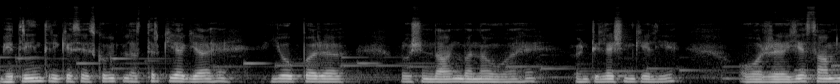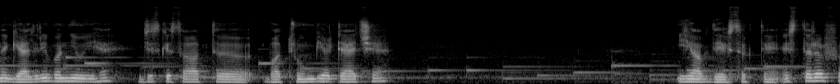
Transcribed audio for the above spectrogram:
बेहतरीन तरीके से इसको भी प्लस्तर किया गया है। ये ऊपर रोशनदान बना हुआ है वेंटिलेशन के लिए और ये सामने गैलरी बनी हुई है जिसके साथ बाथरूम भी अटैच है। ये आप देख सकते हैं। इस तरफ़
